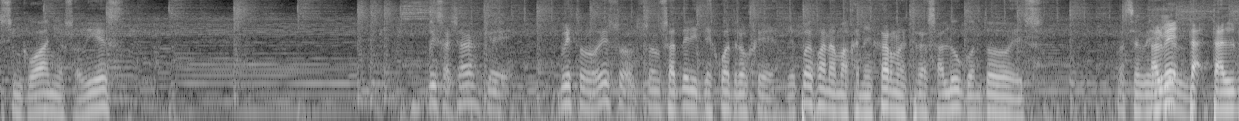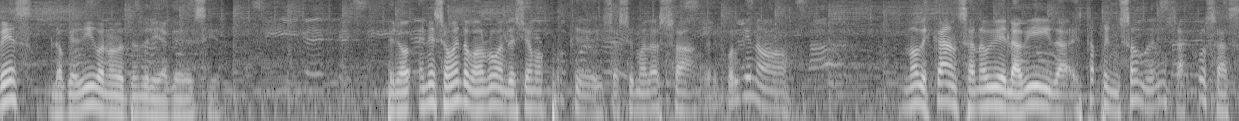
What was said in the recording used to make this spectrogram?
5 años o 10. ¿Ves allá que ves todo eso? Son satélites 4G. Después van a manejar nuestra salud con todo eso. Tal vez, ta- tal vez lo que digo no lo tendría que decir. Pero en ese momento con Rubén decíamos, ¿por qué se hace mala sangre? ¿Por qué no, no descansa, no vive la vida? Está pensando en esas cosas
